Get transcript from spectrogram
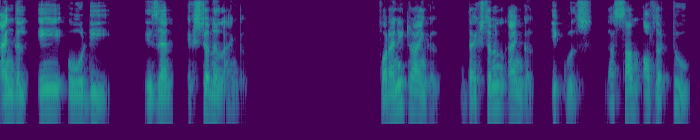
angle AOD is an external angle. For any triangle, the external angle equals the sum of the two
